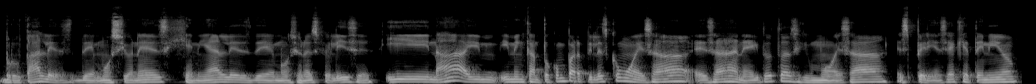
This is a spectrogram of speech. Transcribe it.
brutales, de emociones geniales, de emociones felices. Y nada, y, me encantó compartirles como esa, esas anécdotas y como esa experiencia que he tenido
